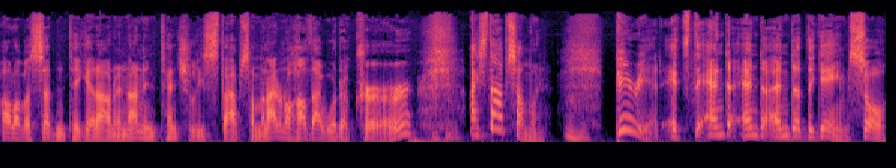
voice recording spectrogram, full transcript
all of a sudden take it out and unintentionally stab someone, I don't know how that would occur. Mm-hmm. I stab someone. Mm-hmm. Period. It's the end, end, end of the game. So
